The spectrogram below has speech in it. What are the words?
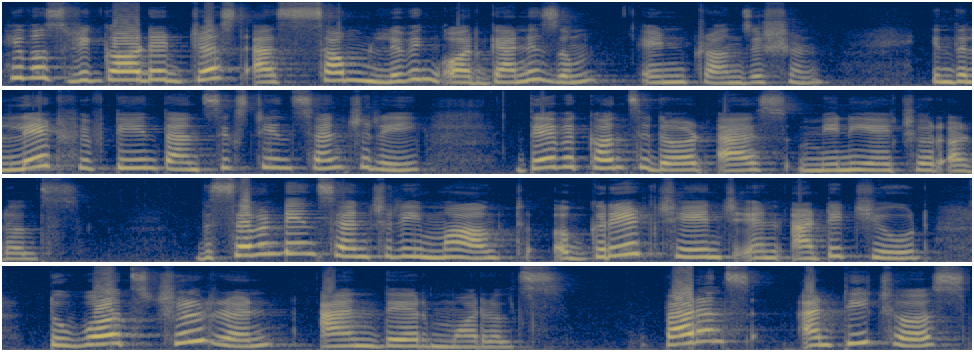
He was regarded just as some living organism in transition. In the late 15th and 16th century, they were considered as miniature adults. The 17th century marked a great change in attitude towards children and their morals. Parents and teachers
